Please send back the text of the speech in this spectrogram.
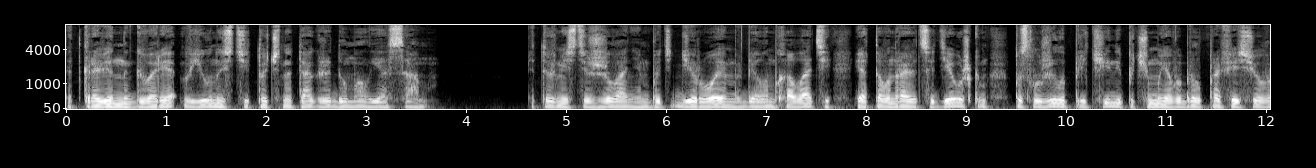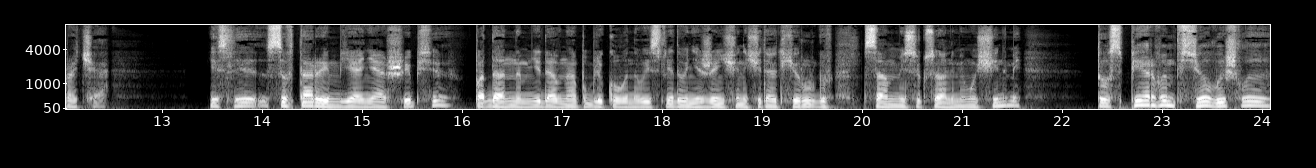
Откровенно говоря, в юности точно так же думал я сам. Это вместе с желанием быть героем в белом халате и оттого нравиться девушкам послужило причиной, почему я выбрал профессию врача. Если со вторым я не ошибся, по данным недавно опубликованного исследования, женщины считают хирургов самыми сексуальными мужчинами, то с первым все вышло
